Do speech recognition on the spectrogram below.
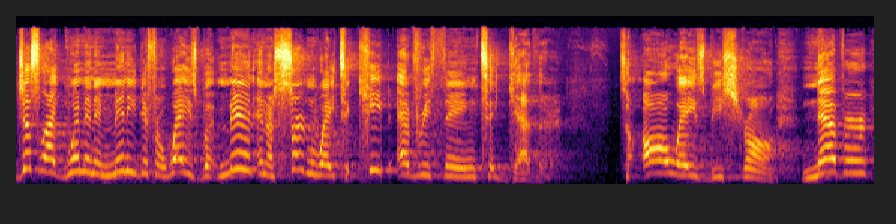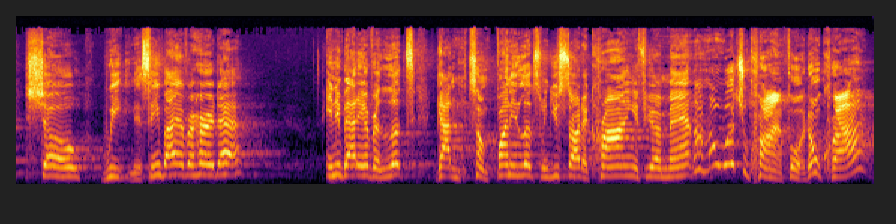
just like women in many different ways, but men in a certain way to keep everything together, to always be strong, never show weakness. Anybody ever heard that? Anybody ever looked, gotten some funny looks when you started crying if you're a man? I don't know what you're crying for. Don't cry.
